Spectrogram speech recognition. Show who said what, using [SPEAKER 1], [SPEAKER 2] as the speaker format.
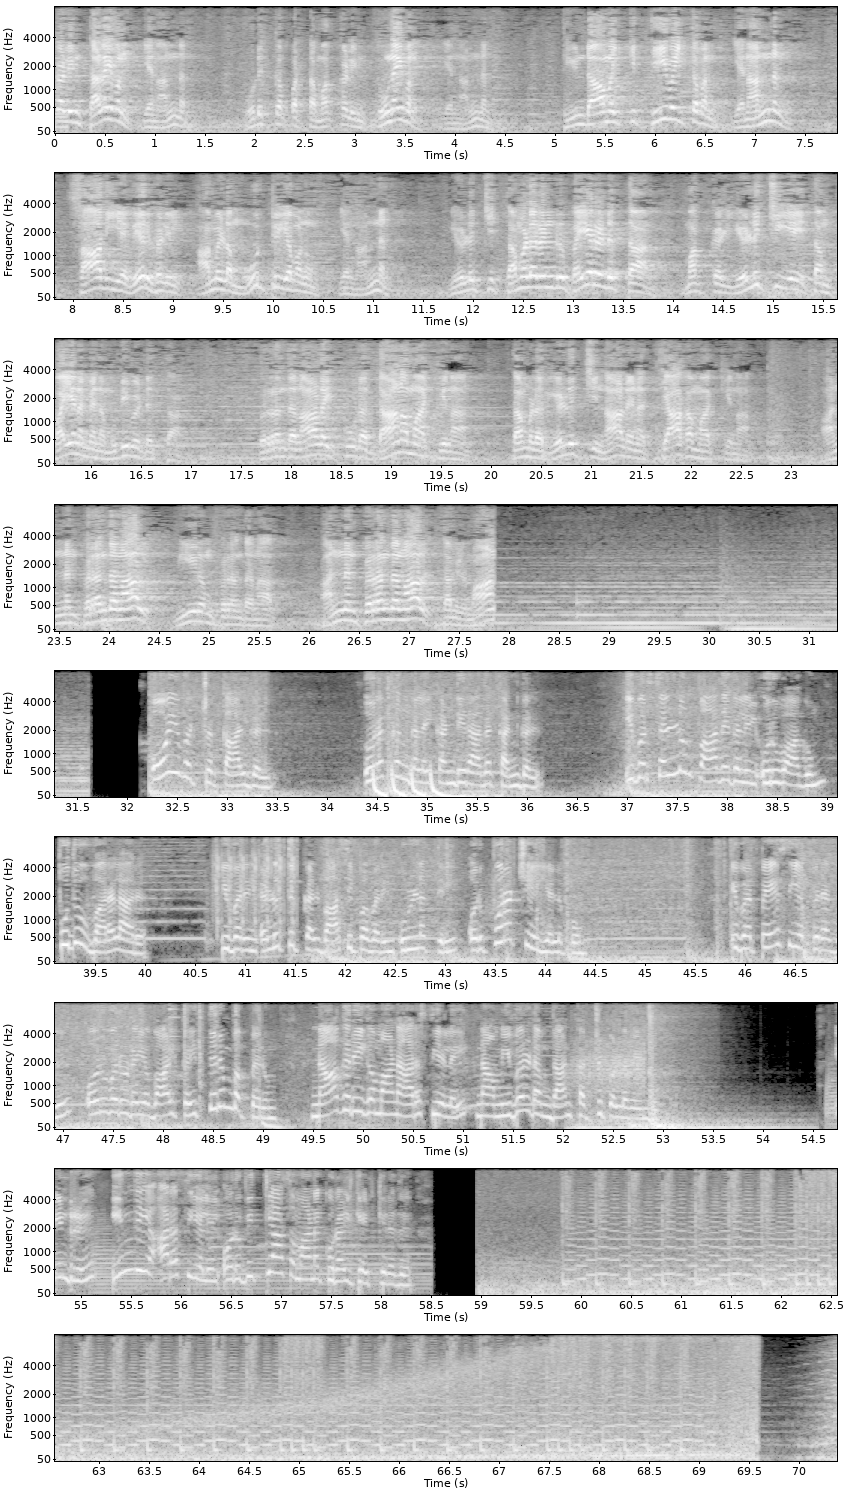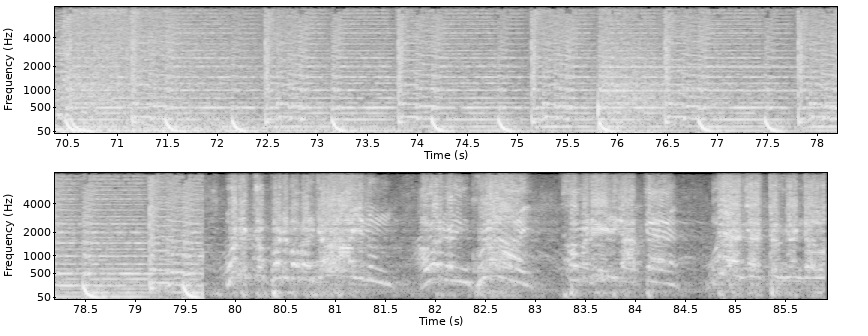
[SPEAKER 1] மக்களின் தலைவன் என் அண்ணன். ஒடுக்கப்பட்ட மக்களின் துணைவன் என் அண்ணன். தீண்டாமைக்கு தீ வைத்தவன் என் அண்ணன். சாதிய வேர்களில் அமிலம் ஊற்றியவனும் என் அண்ணன். எழுச்சி தமிழர் என்று பெயர் எடுத்தான். மக்கள் எழுச்சியே தம் பயணம் என முடிவெடுத்தான். பிறந்த நாளை கூட தானமாக்கினான். தமிழர் எழுச்சி நாள் என தியாகமாக்கினான். அண்ணன் பிறந்த நாள் வீரம் பிறந்த நாள். அண்ணன் பிறந்த நாள் தமிழ்
[SPEAKER 2] ஓய்வற்ற கால்கள் உறக்கங்களை கண்டிராத கண்கள். இவர் செல்லும் பாதைகளில் உருவாகும் புது வரலாறு. இவரின் எழுத்துக்கள் வாசிப்பவரின் உள்ளத்தில் ஒரு புரட்சியை எழுப்பும். இவர் பேசிய பிறகு ஒருவருடைய வாழ்க்கை திரும்ப பெறும். நாகரீகமான அரசியலை நாம் இவரிடம்தான் கற்றுக்கொள்ள வேண்டும். இன்று இந்திய அரசியலில் ஒரு வித்தியாசமான குரல் கேட்கிறது. பாதுகாக்க முயங்கட்டும் எங்கள்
